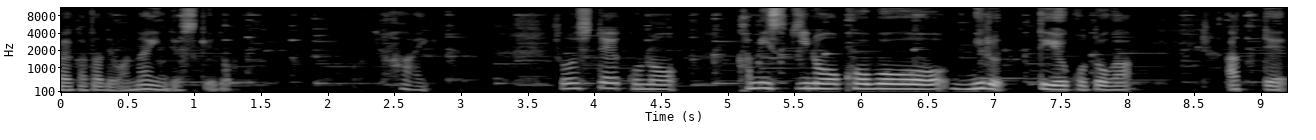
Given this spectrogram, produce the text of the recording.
え方ではないんですけど。はい。そうして、この紙すきの工房を見るっていうことがあって、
